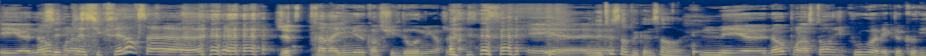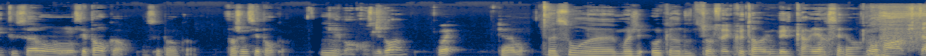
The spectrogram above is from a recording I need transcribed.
et euh, non, c'est pour classique, c'est l'or, ça je travaille mieux quand je suis le dos au mur, je pense. Et, euh, On est tous un peu comme ça, ouais. Mais euh, non, pour l'instant, du coup, avec le Covid, tout ça, on sait pas encore. On sait pas encore. Enfin, je ne sais pas encore, Eh ben, on croise les doigts. Hein. carrément. De toute façon, euh, moi, j'ai aucun doute sur le fait que t'auras une belle carrière, c'est l'or. Oh, putain,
